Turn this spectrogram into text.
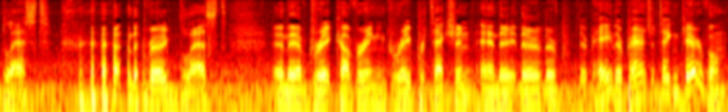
blessed, they're very blessed, and they have great covering and great protection, and they, they're, they're, they're, hey, their parents are taking care of them.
